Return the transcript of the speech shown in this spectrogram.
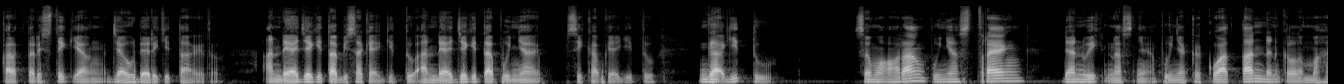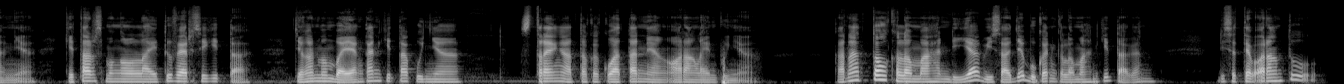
karakteristik yang jauh dari kita gitu. Andai aja kita bisa kayak gitu andai aja kita punya sikap kayak gitu. Nggak gitu. Semua orang punya strength dan weaknessnya punya kekuatan dan kelemahannya. Kita harus mengelola itu versi kita. Jangan membayangkan kita punya strength atau kekuatan yang orang lain punya. Karena toh kelemahan dia bisa aja bukan kelemahan kita kan? Di setiap orang tuh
